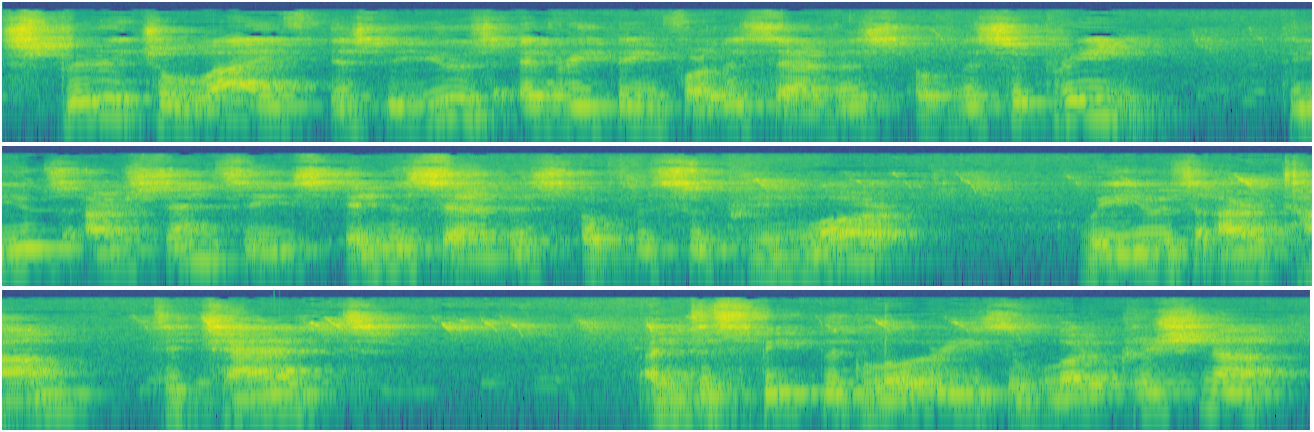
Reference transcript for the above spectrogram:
Spiritual life is to use everything for the service of the Supreme, to use our senses in the service of the Supreme Lord. We use our tongue to chant and to speak the glories of Lord Krishna.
